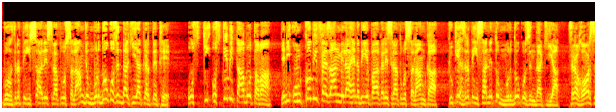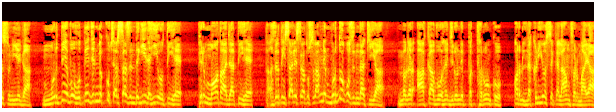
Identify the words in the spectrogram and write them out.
وہ حضرت عیسیٰ علیہ السلاط والسلام جو مردوں کو زندہ کیا کرتے تھے، اس کی، اس کے بھی تاب و تواں یعنی ان کو بھی فیضان ملا ہے نبی پاک علیہ السلاط والسلام کا۔ کیونکہ حضرت عیسیٰ نے تو مردوں کو زندہ کیا۔ ذرا غور سے سنیے گا۔ مردے وہ ہوتے ہیں جن میں کچھ عرصہ زندگی رہی ہوتی ہے۔ پھر موت آ جاتی ہے۔ تو حضرت عیسیٰ علیہ السلاط والسلام نے مردوں کو زندہ کیا، مگر آقا وہ ہیں جنہوں نے پتھروں کو اور لکڑیوں سے کلام فرمایا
